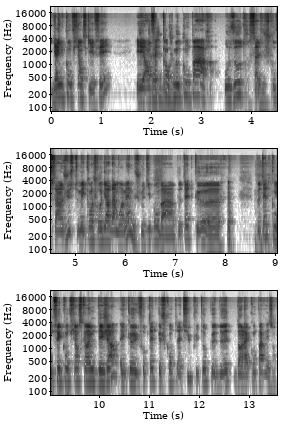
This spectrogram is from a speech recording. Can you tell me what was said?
Il y a une confiance qui est faite, et en fait, quand je me compare aux autres, ça, je trouve ça injuste, mais quand je regarde à moi-même, je me dis, bon, ben, peut-être que euh, peut-être qu'on me fait confiance quand même déjà, et qu'il faut peut-être que je compte là-dessus plutôt que de dans la comparaison.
